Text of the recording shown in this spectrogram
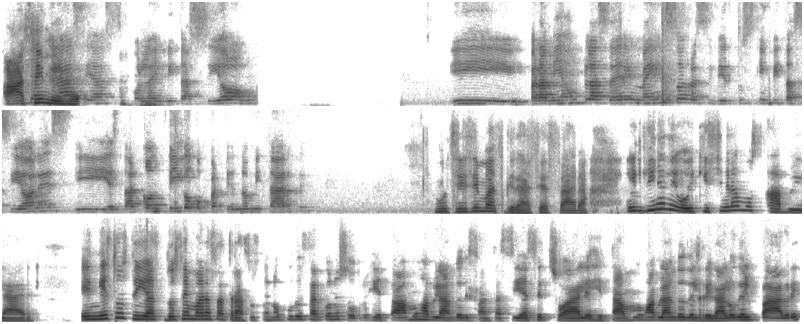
Así Muchas mismo. gracias por la invitación. Y para mí es un placer inmenso recibir tus invitaciones y estar contigo compartiendo mi tarde. Muchísimas gracias, Sara. El día de hoy quisiéramos hablar en estos días, dos semanas atrás, usted no pudo estar con nosotros y estábamos hablando de fantasías sexuales, estábamos hablando del regalo del padre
